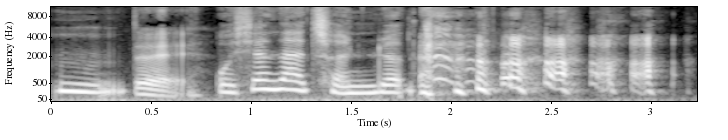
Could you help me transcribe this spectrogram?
嗯，对，我现在承认。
